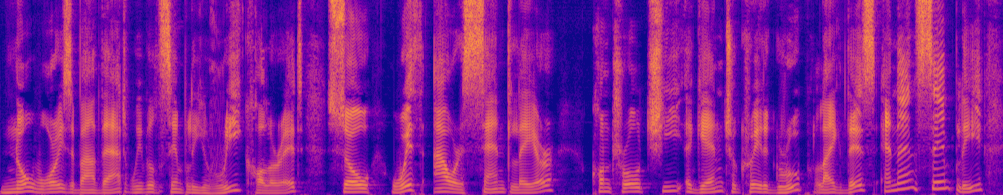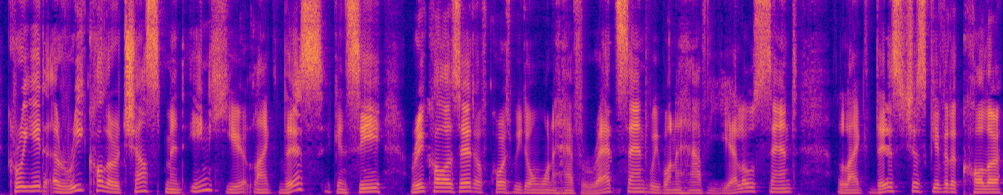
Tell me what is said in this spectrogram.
no worries about that. We will simply recolor it. So with our sand layer, Control G again to create a group like this and then simply create a recolor adjustment in here like this. You can see recolors it. Of course, we don't want to have red sand. We want to have yellow sand like this. Just give it a color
